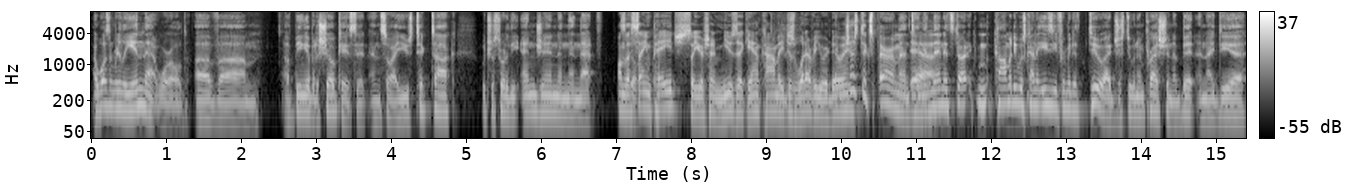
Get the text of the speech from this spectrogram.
I wasn't really in that world of um, of being able to showcase it, and so I used TikTok, which was sort of the engine, and then that On the still- same page, so you're showing music and comedy, just whatever you were doing. just experimenting Yeah. and then it started m- comedy was kind of easy for me to do i'd just do an impression a bit an idea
